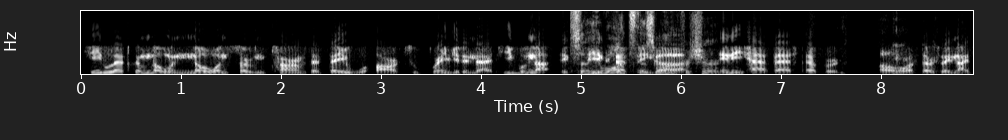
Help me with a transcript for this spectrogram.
He let them know in no uncertain terms that they are to bring it in that he will not so be he accepting uh, for sure. any half-assed effort uh, on Thursday night.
